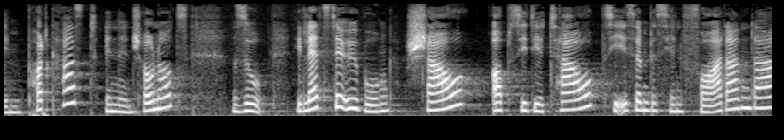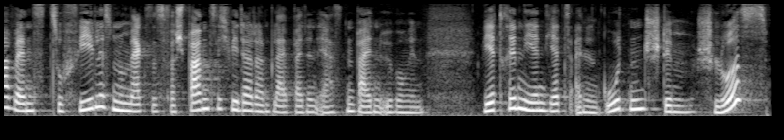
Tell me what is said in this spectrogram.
dem Podcast in den Show Notes. So, die letzte Übung. Schau, ob sie dir taugt. Sie ist ein bisschen fordernder. Wenn es zu viel ist und du merkst, es verspannt sich wieder, dann bleib bei den ersten beiden Übungen. Wir trainieren jetzt einen guten Stimmschluss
